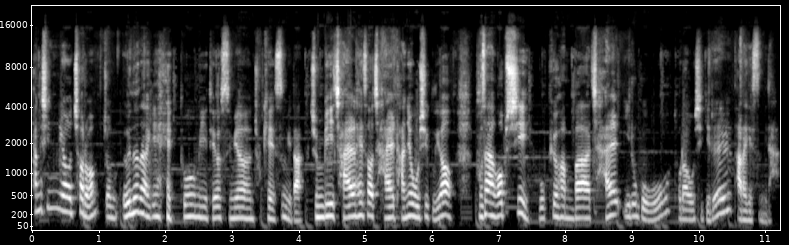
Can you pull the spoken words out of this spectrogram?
향신료처럼 좀 은은하게 도움이 되었으면 좋겠습니다. 준비 잘 해서 잘 다녀오시고요. 부상 없이 목표한 바 잘 이루고 돌아오시기를 바라겠습니다.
